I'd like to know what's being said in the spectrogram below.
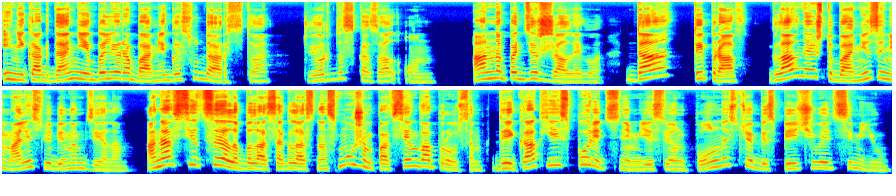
и никогда не были рабами государства, твердо сказал он. Анна поддержала его. «Да, ты прав. Главное, чтобы они занимались любимым делом. Она всецело была согласна с мужем по всем вопросам. Да и как ей спорить с ним, если он полностью обеспечивает семью?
